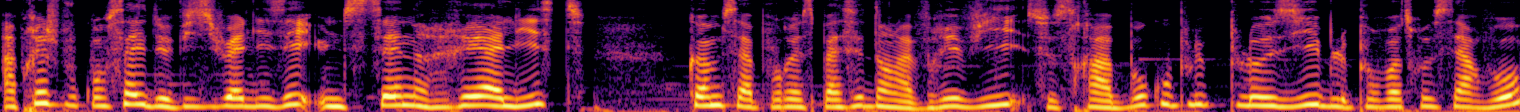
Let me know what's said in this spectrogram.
Après, je vous conseille de visualiser une scène réaliste, comme ça pourrait se passer dans la vraie vie. Ce sera beaucoup plus plausible pour votre cerveau,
